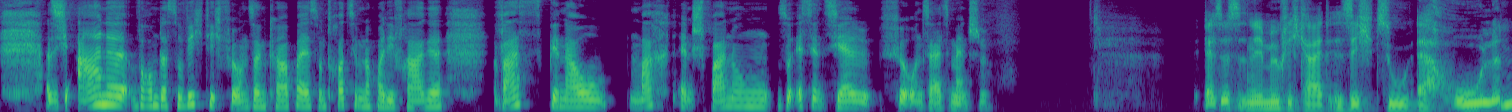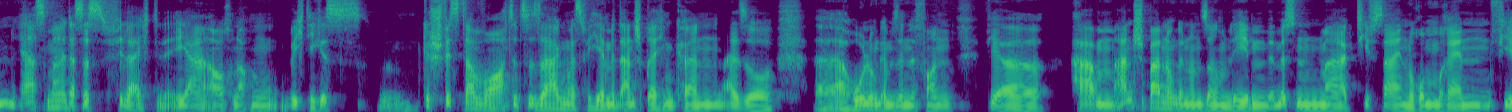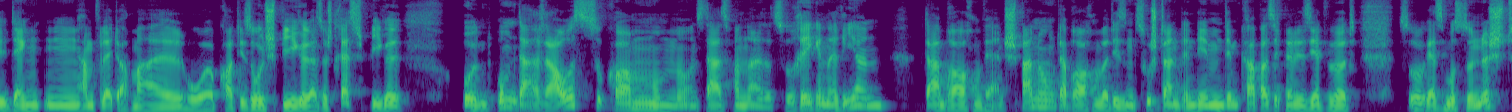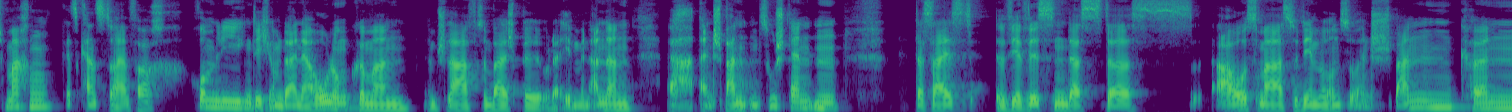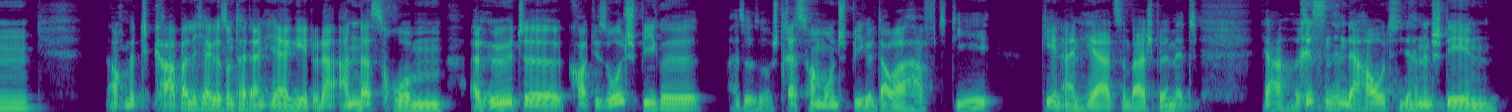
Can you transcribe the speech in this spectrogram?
Also ich ahne, warum das so wichtig für unseren Körper ist und trotzdem nochmal die Frage, was genau macht Entspannung so essentiell für uns als Menschen? Es ist eine Möglichkeit, sich zu erholen erstmal. Das ist vielleicht ja auch noch ein wichtiges ähm, Geschwisterwort sozusagen, was wir hier mit ansprechen können. Also äh, Erholung im Sinne von, wir haben Anspannung in unserem Leben, wir müssen mal aktiv sein, rumrennen, viel denken, haben vielleicht auch mal hohe Cortisolspiegel, also Stressspiegel. Und um da rauszukommen, um uns davon also zu regenerieren, da brauchen wir Entspannung, da brauchen wir diesen Zustand, in dem dem Körper signalisiert wird, so jetzt musst du nichts machen, jetzt kannst du einfach rumliegen, dich um deine Erholung kümmern, im Schlaf zum Beispiel oder eben in anderen äh, entspannten Zuständen. Das heißt, wir wissen, dass das Ausmaß, zu dem wir uns so entspannen können, auch mit körperlicher Gesundheit einhergeht oder andersrum erhöhte Cortisolspiegel also so Stresshormonspiegel dauerhaft, die gehen einher zum Beispiel mit ja, Rissen in der Haut, die dann entstehen.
